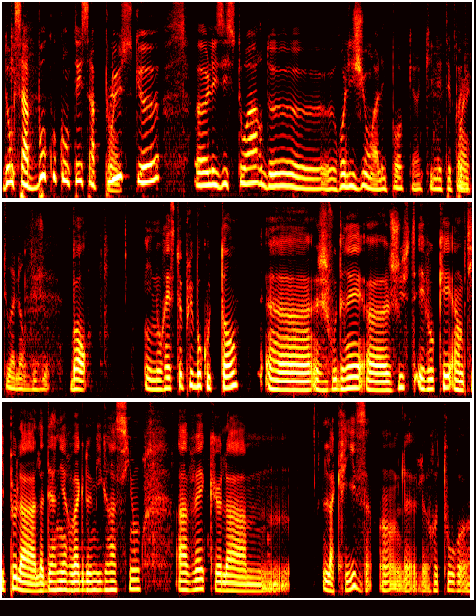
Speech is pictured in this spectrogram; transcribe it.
Donc ça a beaucoup compté, ça plus que euh, les histoires de euh, religion à l'époque, hein, qui n'étaient pas du tout à l'ordre du jour. Bon, il nous reste plus beaucoup de temps. Euh, je voudrais euh, juste évoquer un petit peu la, dernière vague de migration avec la, hum, la crise, hein, le, retour euh,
